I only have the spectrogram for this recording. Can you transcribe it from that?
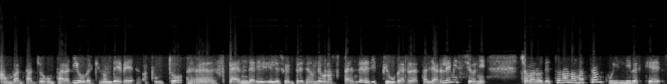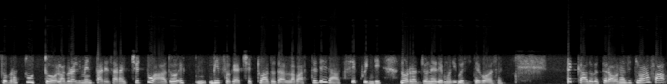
ha un vantaggio comparativo perché non deve appunto eh, spendere, le sue imprese non devono spendere di più per tagliare le emissioni ci avevano detto no no ma tranquilli perché soprattutto l'agroalimentare sarà eccettuato e, visto che è eccettuato dalla parte dei dazi e quindi non ragioneremo di queste cose. Peccato che però una settimana fa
